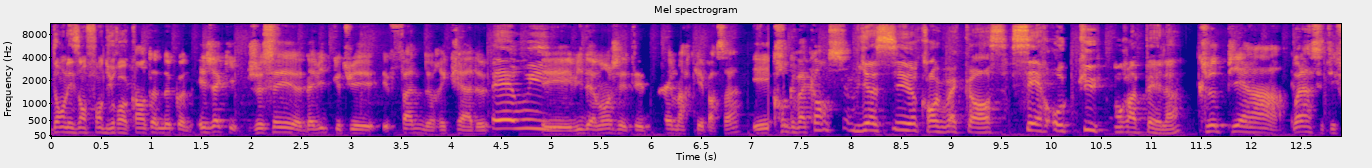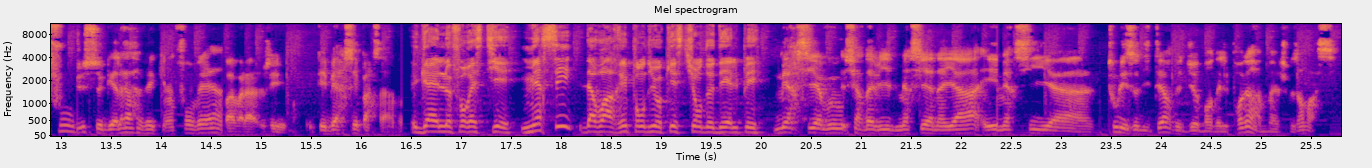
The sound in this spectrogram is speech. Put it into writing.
dans Les Enfants du Rock. Antoine Decaune et Jackie. Je sais David que tu es fan de Récréa 2. Eh oui Et évidemment j'ai été très marqué par ça. Et Croque Vacances. Bien sûr, Croque Vacances. Serre au cul, on rappelle. Hein. Claude Pierrat. Voilà, c'était fou. Juste ce gars-là avec un fond vert. Bah voilà, j'ai été bercé par ça. Gaël Le Forestier, merci d'avoir répondu aux questions de DLP. Merci à vous, cher David. Merci à Naya et merci à tous les auditeurs de Dieu Bandel Programme. Je vous embrasse.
